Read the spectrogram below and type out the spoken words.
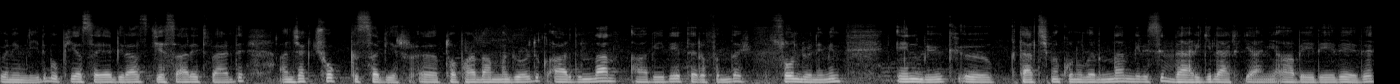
önemliydi. Bu piyasaya biraz cesaret verdi. Ancak çok kısa bir e, toparlanma gördük. Ardından ABD tarafında son dönemin en büyük e, tartışma konularından birisi vergiler. Yani ABD'de de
